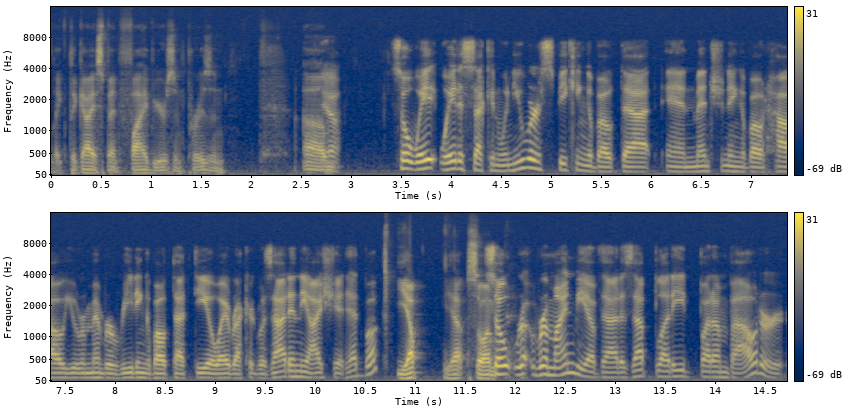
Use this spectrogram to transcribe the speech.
Like the guy spent five years in prison. Um, yeah. So wait, wait a second. When you were speaking about that and mentioning about how you remember reading about that DOA record, was that in the I Shithead book? Yep, yep. So I'm, so r- remind me of that. Is that bloodied but unbowed or?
